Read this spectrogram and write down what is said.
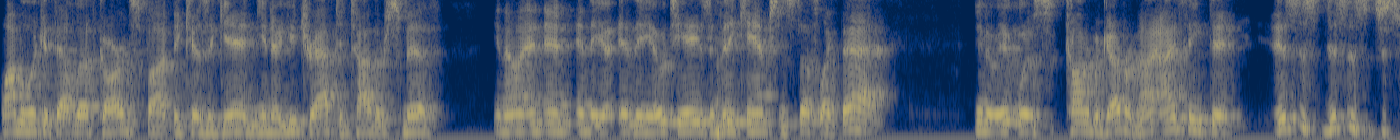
Well, I'm going to look at that left guard spot because, again, you know, you drafted Tyler Smith, you know, and, and in the in the OTAs and mini camps and stuff like that, you know, it was Connor McGovern. I, I think that this is this is just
